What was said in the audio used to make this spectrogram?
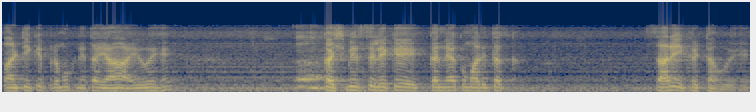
पार्टी के प्रमुख नेता यहाँ आए हुए हैं। कश्मीर से लेके कन्याकुमारी तक सारे इकट्ठा हुए हैं।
